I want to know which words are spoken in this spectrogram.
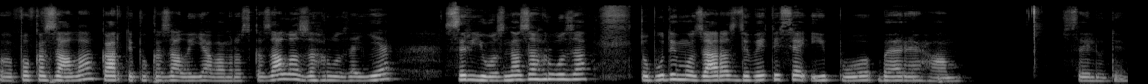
е, показала. Карти показали, я вам розказала. Загроза є, серйозна загроза. То будемо зараз дивитися і по берегам. Все, люди.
